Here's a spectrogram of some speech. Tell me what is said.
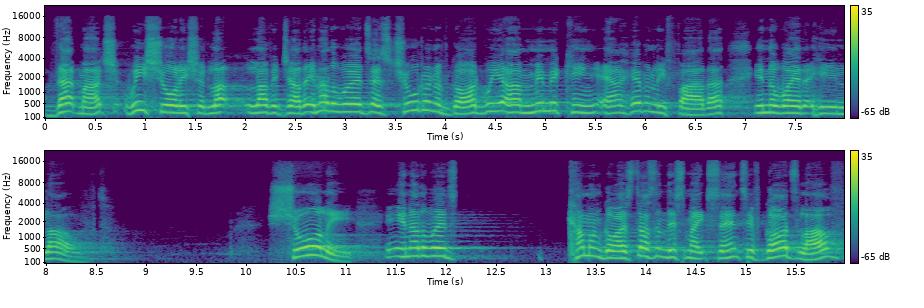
that much, we surely should lo- love each other. In other words, as children of God, we are mimicking our Heavenly Father in the way that He loved. Surely, in other words, come on, guys, doesn't this make sense? If God's love,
